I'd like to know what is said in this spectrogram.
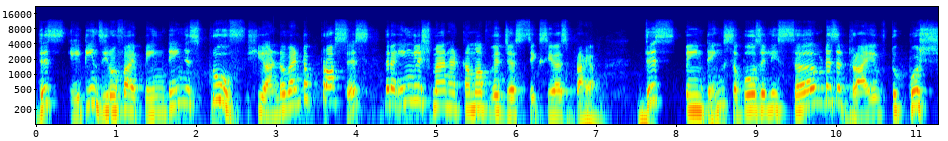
this 1805 painting is proof she underwent a process that an Englishman had come up with just six years prior. This painting supposedly served as a drive to push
